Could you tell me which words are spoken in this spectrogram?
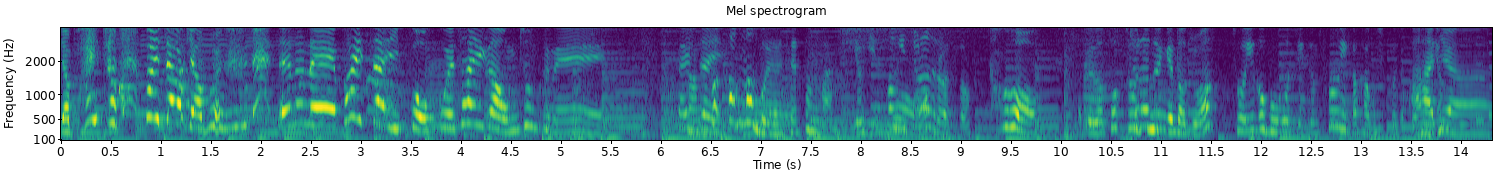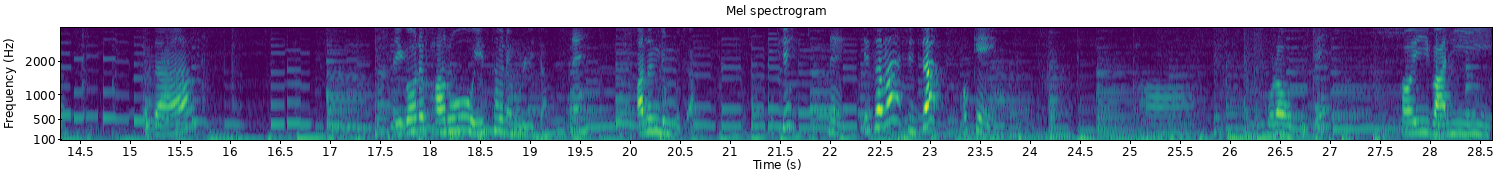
야 팔자 팔자밖에 안 보여. 내 눈에 팔자 있고 없고의 차이가 엄청 크네. 전 팔자 턱. 턱만 보여요, 제 턱만. 여기 턱이 어. 줄어들었어. 턱. 근데 너턱 저 줄어드는 게더 좋아? 저 이거 보고 지금 성형외과 가고 싶어졌거든요. 아니야. 보자. 자, 이거를 바로 인스타그램 올리자. 네. 반응 좀 보자. 오케이? 네. 괜찮아? 진짜? 오케이. 어, 뭐라고 쓰지? 저희 많이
